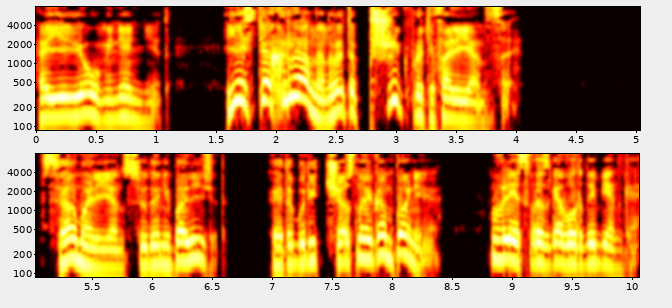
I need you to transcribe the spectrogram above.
а ее у меня нет. Есть охрана, но это пшик против Альянса. Сам Альянс сюда не полезет. Это будет частная компания. Влез в разговор Дыбенко.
